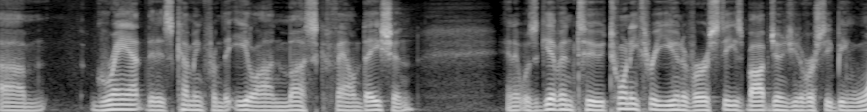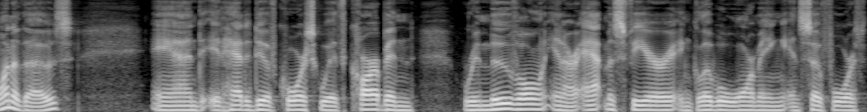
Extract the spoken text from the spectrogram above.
um, grant that is coming from the Elon Musk Foundation. And it was given to 23 universities, Bob Jones University being one of those. And it had to do, of course, with carbon removal in our atmosphere and global warming and so forth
